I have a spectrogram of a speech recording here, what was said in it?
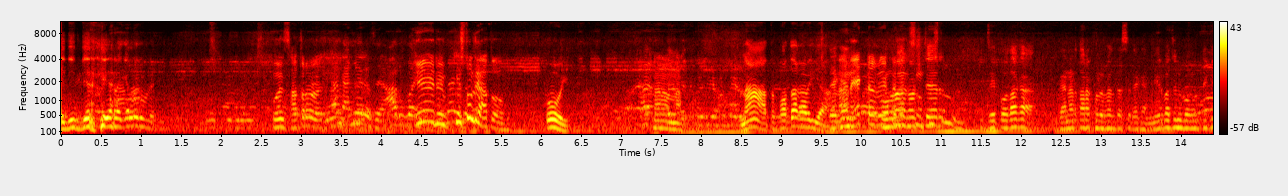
এদিক দিয়ে এরা গেল রে ওই ছাত্ররা পিস্তল দিয়া তো কই না না না না তো পতাকা ইয়া দেখেন একটা- আগস্টের যে পতাকা ব্যানার তারা খুলে ফেলতেছে দেখেন নির্বাচনী ভবন থেকে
